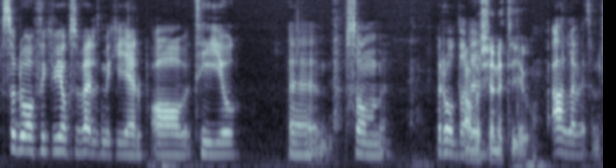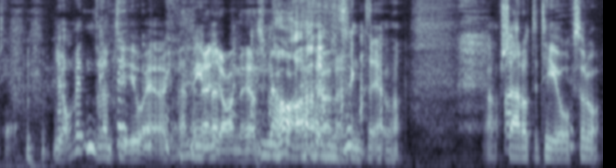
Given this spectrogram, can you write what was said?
Så då fick vi också väldigt mycket hjälp av Tio eh, som roddade. alla känner Tio. Alla vet vem Tio är. Jag vet inte vem Theo är. Vem är Nej, ja, nej, jag skojar Ja, bara. Inte jag tänkte det. va. Ja, shoutout till Theo också då.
